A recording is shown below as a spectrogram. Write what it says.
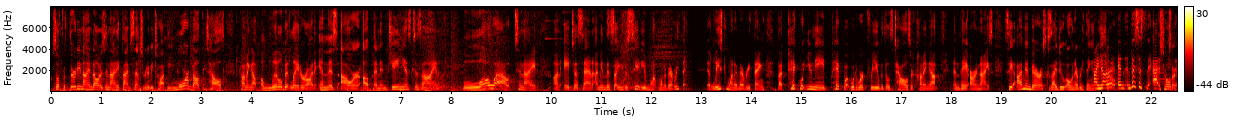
So for $39.95, we're gonna be talking more about the towels coming up a little bit later on in this hour of an ingenious design blowout tonight on HSN. I mean, this you just see it, you want one of everything. At least one of everything, but pick what you need, pick what would work for you, but those towels are coming up and they are nice. See, I'm embarrassed because I do own everything in I know, show. and this is, the, I told her.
